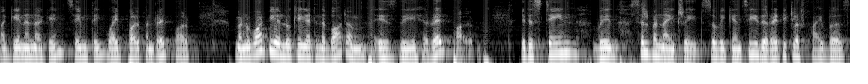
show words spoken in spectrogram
again and again, same thing, white pulp and red pulp. But what we are looking at in the bottom is the red pulp. It is stained with silver nitrate, so we can see the reticular fibers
